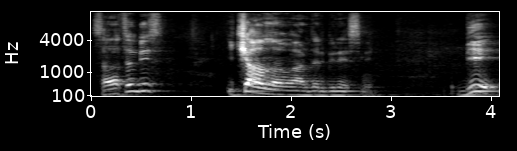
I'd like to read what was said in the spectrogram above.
Sanatın biz iki anlamı vardır bir resmin. Bir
